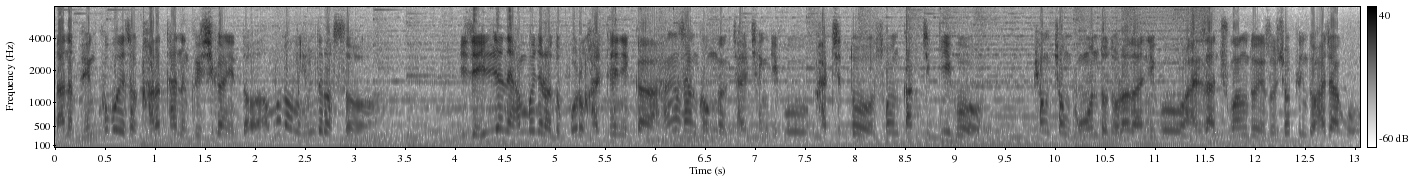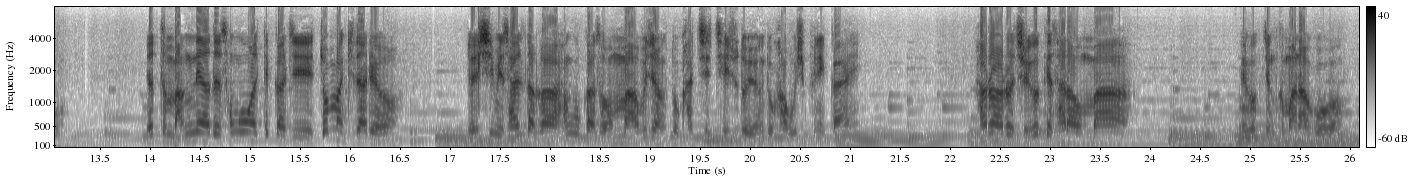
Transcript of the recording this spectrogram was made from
나는 밴쿠버에서 갈아타는 그 시간이 너무너무 힘들었어. 이제 1년에 한 번이라도 보러 갈 테니까 항상 건강 잘 챙기고 같이 또 손 깍지 끼고 평촌 공원도 돌아다니고 안산 중앙동에서 쇼핑도 하자고. 여튼 막내 아들 성공할 때까지 좀만 기다려. 열심히 살다가 한국 가서 엄마 아버지랑 또 같이 제주도 여행도 가고 싶으니까. 하루하루 즐겁게 살아 엄마. 내 걱정 그만하고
